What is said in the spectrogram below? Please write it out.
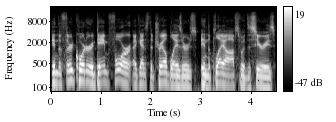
in the third quarter of game four against the Trailblazers in the playoffs with the series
